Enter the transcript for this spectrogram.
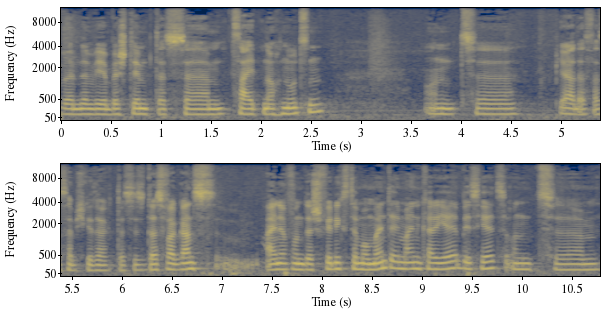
werden wir bestimmt das ähm, Zeit noch nutzen. Und äh, ja, das was habe ich gesagt. Das ist, das war ganz äh, einer von der schwierigsten Momente in meiner Karriere bis jetzt und ähm,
